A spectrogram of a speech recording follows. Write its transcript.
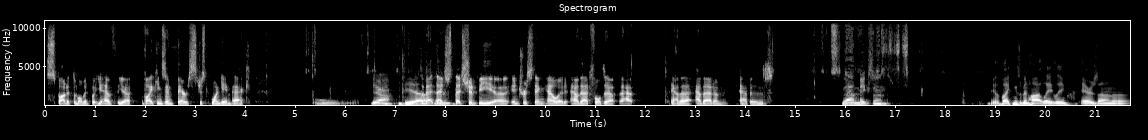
spot at the moment, but you have the uh, Vikings and Bears just one game back. Ooh. Yeah, yeah. So that that that should be uh, interesting how it how that folds out how, how that how that um happens. That makes sense. Yeah, the Vikings have been hot lately. Arizona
